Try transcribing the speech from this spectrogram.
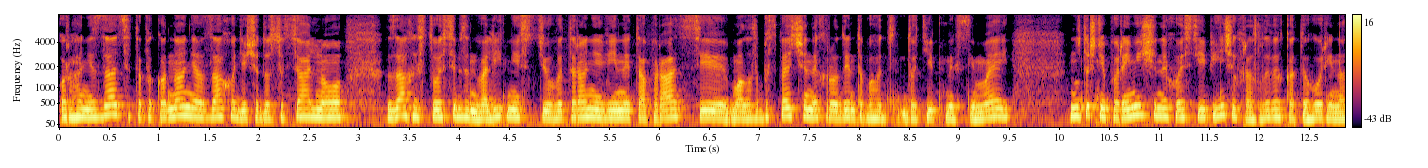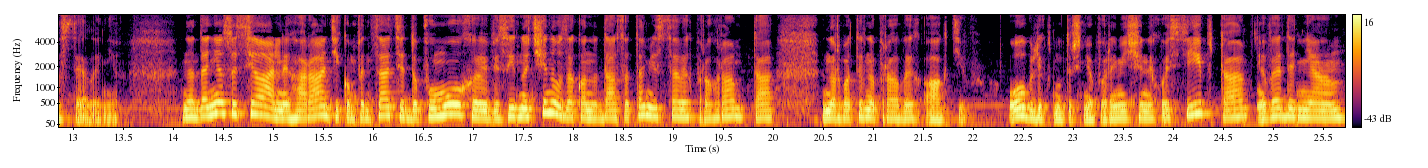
організації та виконання заходів щодо соціального захисту осіб з інвалідністю, ветеранів війни та праці, малозабезпечених родин та багатодітних сімей, внутрішньопереміщених осіб інших вразливих категорій населення. Надання соціальних гарантій, компенсації допомог згідно чинного законодавства та місцевих програм та нормативно-правових актів. Облік внутрішньопереміщених осіб та ведення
